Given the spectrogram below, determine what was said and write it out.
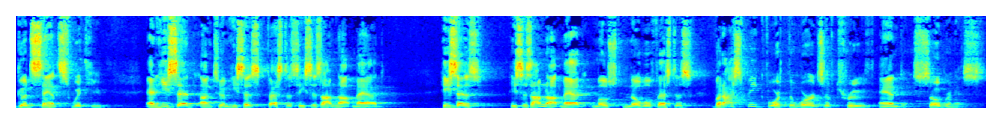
good sense with you. And he said unto him, he says, Festus, he says, I'm not mad. He says, he says, I'm not mad, most noble Festus, but I speak forth the words of truth and soberness.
